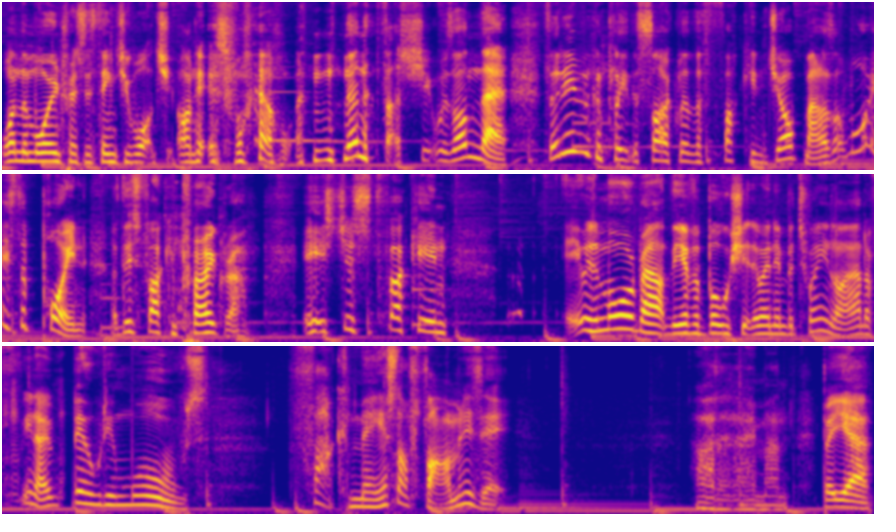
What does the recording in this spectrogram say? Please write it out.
one of the more interesting things you watch on it as well. And none of that shit was on there. So I didn't even complete the cycle of the fucking job, man. I was like, what is the point of this fucking program? It's just fucking. It was more about the other bullshit that went in between, like out of you know building walls. Fuck me, that's not farming, is it? I don't know, man. But yeah,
